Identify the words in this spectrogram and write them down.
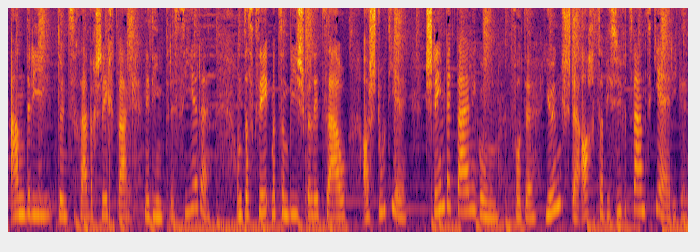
Andere tun sich einfach schlichtweg nicht interessieren. Und das sieht man zum Beispiel jetzt auch an Studien. Die Stimmbeteiligung der jüngsten 18- bis 25-Jährigen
